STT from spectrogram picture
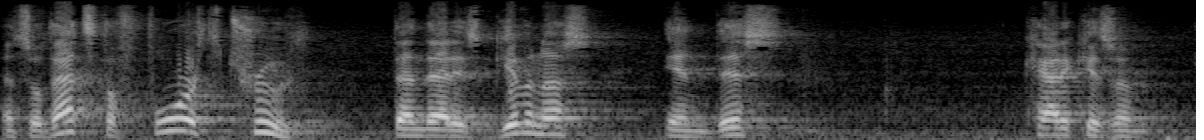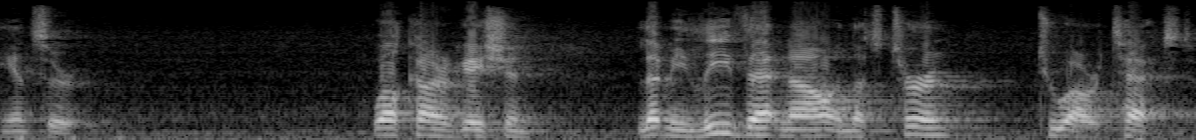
And so that's the fourth truth then that is given us in this catechism answer. Well, congregation, let me leave that now and let's turn to our text.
